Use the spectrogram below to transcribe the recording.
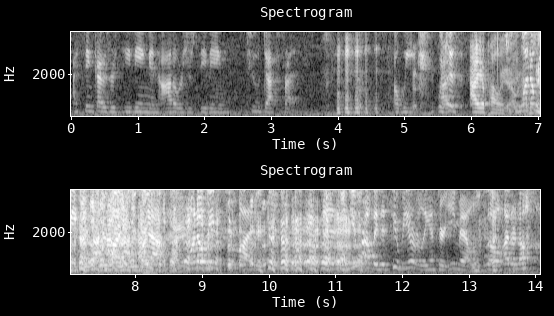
I think I was receiving, and Otto was receiving two death threats a week, which I, is I apologize. one a week is too much. Yeah, one a week's too much. and, and you probably did too, but you don't really answer emails, so I don't know.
